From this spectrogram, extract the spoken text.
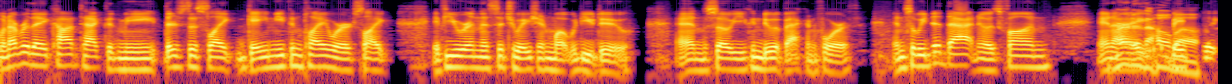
whenever they contacted me, there's this like game you can play where it's like, if you were in this situation, what would you do? And so you can do it back and forth. And so we did that, and it was fun. And Murder I the hobo. basically-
